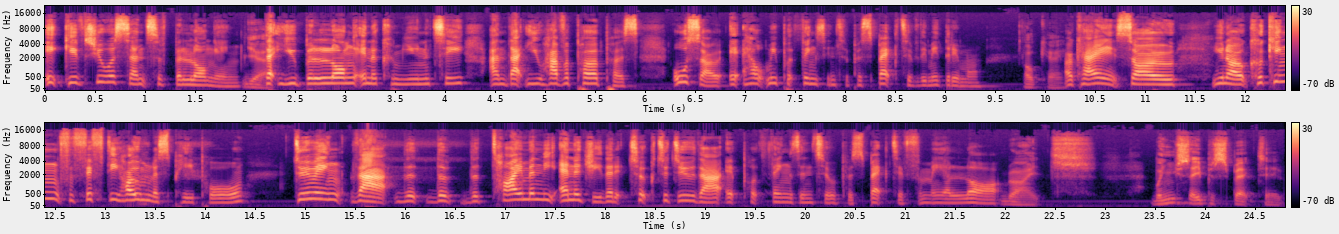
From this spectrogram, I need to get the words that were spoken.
It gives you a sense of belonging, Yeah. that you belong in a community and that you have a purpose. Also, it helped me put things into perspective, Dimitrimo. okay, Okay. So, you know, cooking for 50 homeless people, doing that, the, the, the time and the energy that it took to do that, it put things into a perspective for me a lot. right. When you say perspective,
